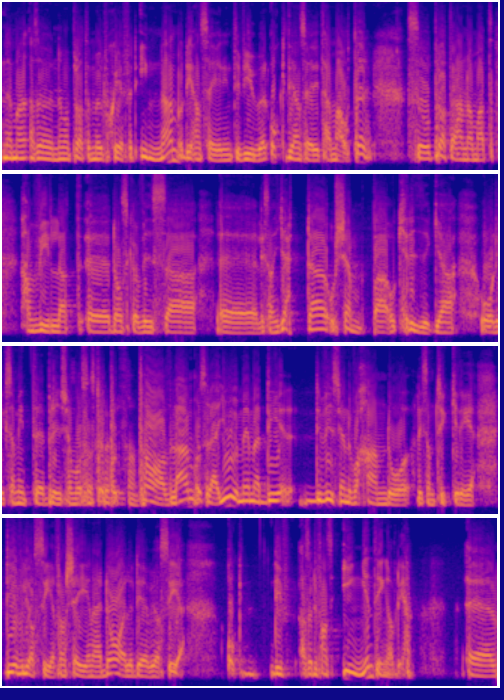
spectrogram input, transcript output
när man, alltså, när man pratar med Ulf Schäfert innan och det han säger i intervjuer och det han säger i timeouter. Så pratar han om att han vill att eh, de ska visa eh, liksom hjärta och kämpa och kriga och liksom inte bry sig om vad som står på tavlan och sådär. Jo, men menar, det, det visar ju ändå vad han då liksom tycker är det vill jag se från tjejerna idag eller det vill jag se. Och det, alltså det fanns ingenting av det. Eh,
